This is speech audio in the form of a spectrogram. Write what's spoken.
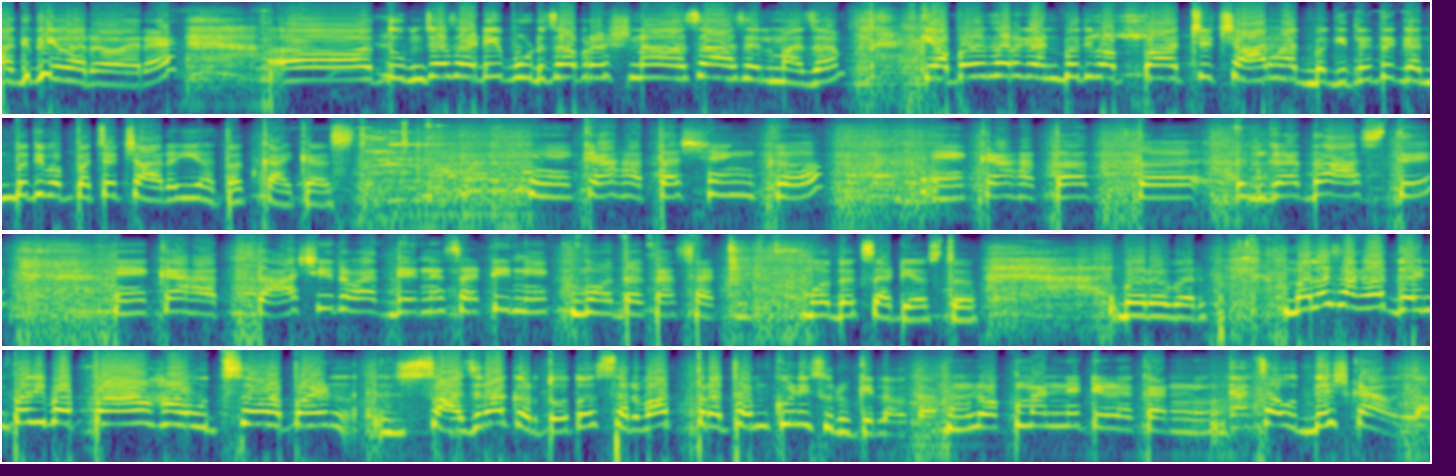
अगदी बरोबर आहे. तुमच्यासाठी पुढचा प्रश्न असा असेल माझा की आपण जर गणपती बाप्पाचे चार हात बघितले तर गणपती बाप्पाच्या चारही हातात काय काय असतं? एका हातात शंख एका हातात गदा असते. एका हात आशीर्वाद देण्यासाठी एक मोदकासाठी. मोदकसाठी असतं. बरोबर. मला सांगा गणपती बाप्पा हा उत्सव आपण साजरा करतो तो सर्वात प्रथम कुणी सुरू केला होता? लोकमान्य टिळकांनी. त्याचा उद्देश काय होता?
